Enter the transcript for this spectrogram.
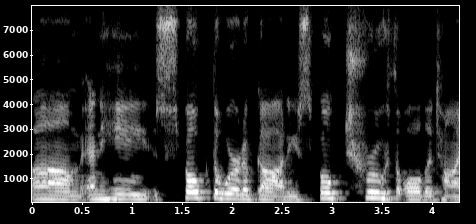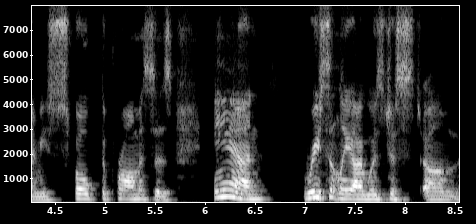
um, and he spoke the word of God. He spoke truth all the time. He spoke the promises. And recently I was just um,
